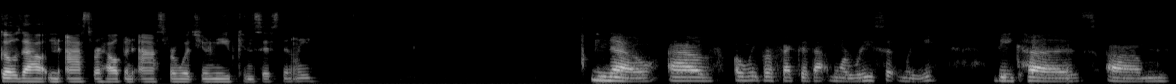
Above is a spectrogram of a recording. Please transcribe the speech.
goes out and asks for help and asks for what you need consistently? No, I've only perfected that more recently because um,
